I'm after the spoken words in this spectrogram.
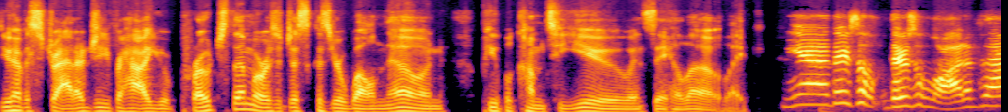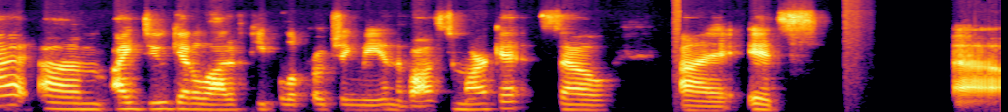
Do you have a strategy for how you approach them, or is it just because you're well known? People come to you and say hello. Like, Yeah, there's a there's a lot of that. Um, I do get a lot of people approaching me in the Boston market, so uh, it's uh,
